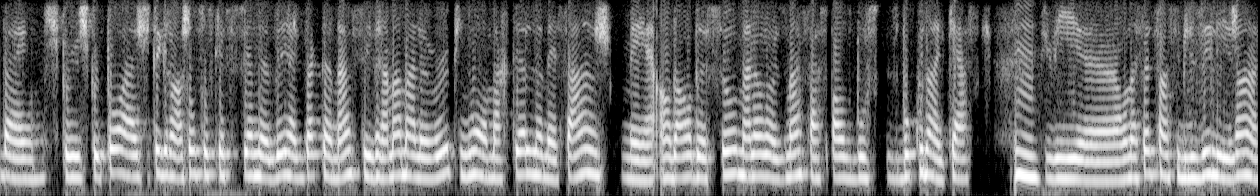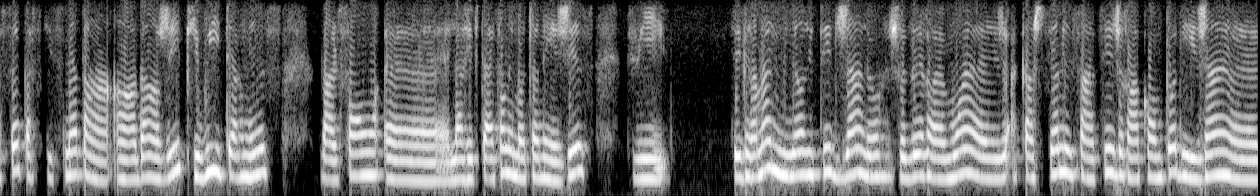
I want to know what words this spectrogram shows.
Ben, je peux je peux pas ajouter grand chose sur ce que tu viens de dire exactement. C'est vraiment malheureux. Puis nous, on martèle le message, mais en dehors de ça, malheureusement, ça se passe beaucoup dans le casque. Mm. Puis euh, on essaie de sensibiliser les gens à ça parce qu'ils se mettent en, danger. Puis oui, ils ternissent, dans le fond, euh, la réputation des motoneigistes. Puis c'est vraiment une minorité de gens là. Je veux dire, euh, moi, quand je tiens les sentiers, je rencontre pas des gens euh,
